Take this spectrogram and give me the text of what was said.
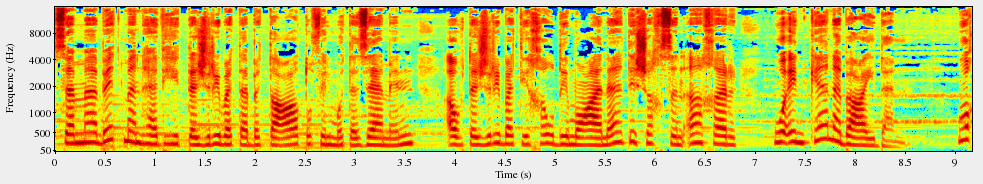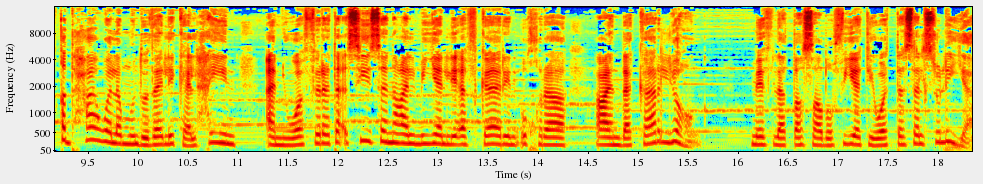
سمى بيتمان هذه التجربة بالتعاطف المتزامن أو تجربة خوض معاناة شخص آخر وإن كان بعيداً. وقد حاول منذ ذلك الحين أن يوفر تأسيسا علميا لأفكار أخرى عند كارل يونغ مثل التصادفية والتسلسلية.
